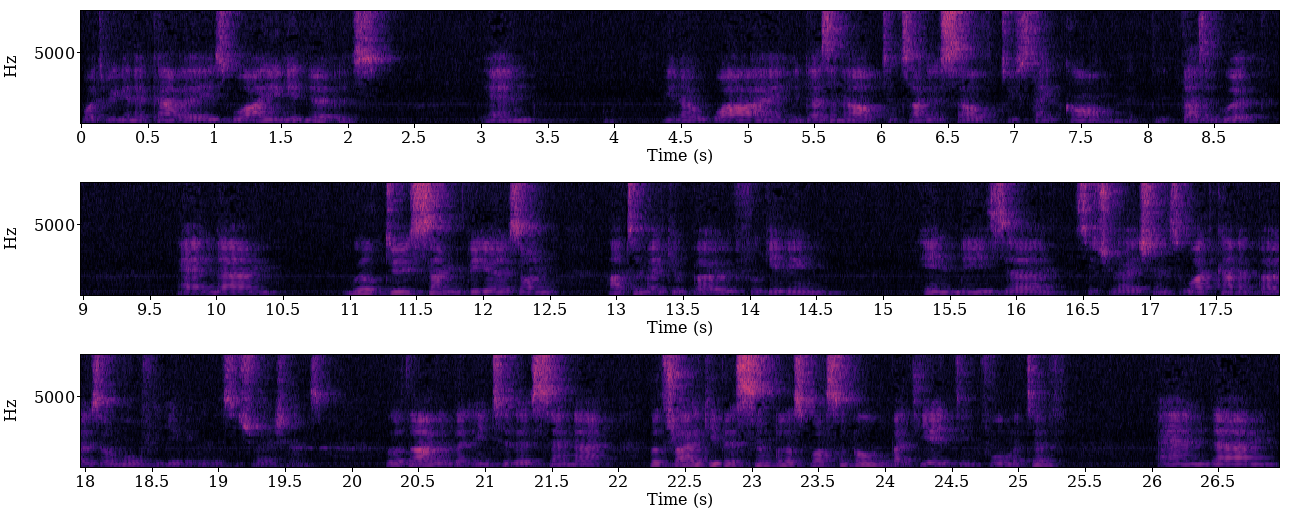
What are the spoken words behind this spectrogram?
what we're gonna cover is why you get nervous, and you know why it doesn't help to tell yourself to stay calm. It, it doesn't work and um, we'll do some videos on how to make your bow forgiving in these uh, situations. What kind of bows are more forgiving in these situations? We'll dive a bit into this, and uh, we'll try to keep it as simple as possible, but yet informative, and um,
